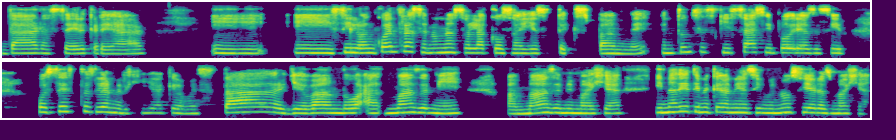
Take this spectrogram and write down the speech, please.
dar, hacer, crear. Y, si lo encuentras en una sola cosa y eso te expande, entonces quizás sí podrías decir, pues esta es la energía que me está llevando a más de mí, a más de mi magia, y nadie tiene que venir a decirme, no, si eres magia,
